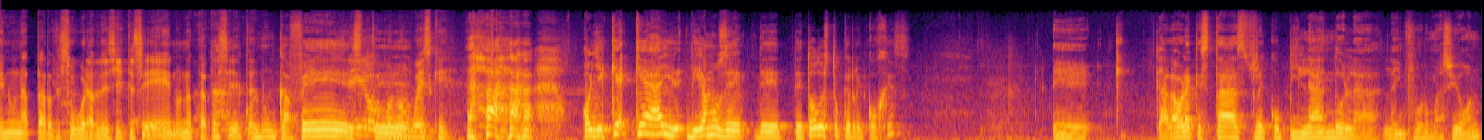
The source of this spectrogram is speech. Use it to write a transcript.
en una tarde seguramente. Sí, en una tardecita. Con un café. Sí, este... o con un whisky. Oye, ¿qué, ¿qué, hay, digamos, de, de, de, todo esto que recoges? Eh, a la hora que estás recopilando la, la información,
